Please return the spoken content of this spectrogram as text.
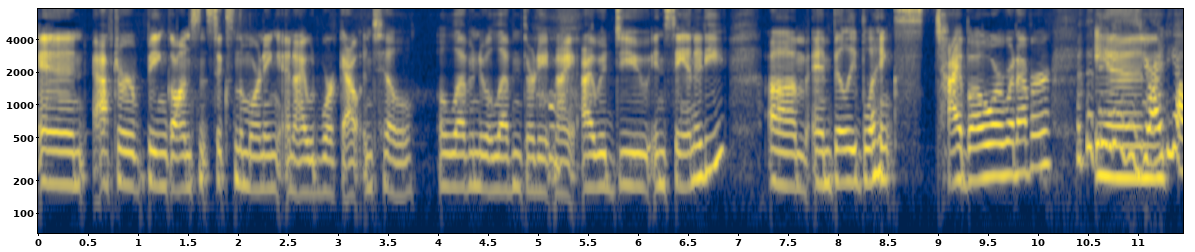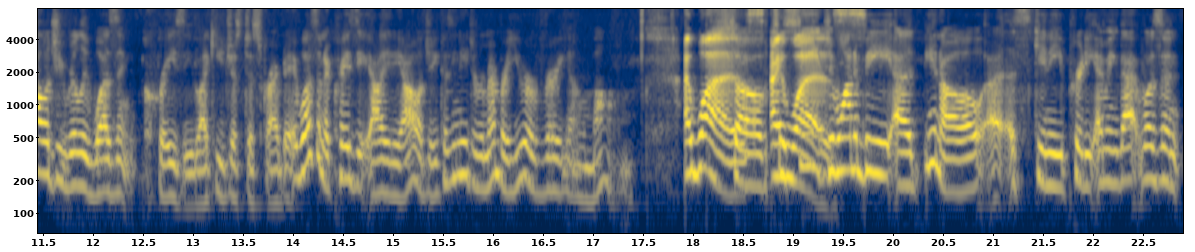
and after being gone since 6 in the morning and i would work out until 11 to 11.30 at night i would do insanity um, and Billy Blanks' tybo or whatever But the thing is, and is, your ideology really wasn't crazy like you just described it. It wasn't a crazy ideology because you need to remember you were a very young mom. i was So i see- was to want to be a you know a, a skinny pretty. I mean that wasn't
